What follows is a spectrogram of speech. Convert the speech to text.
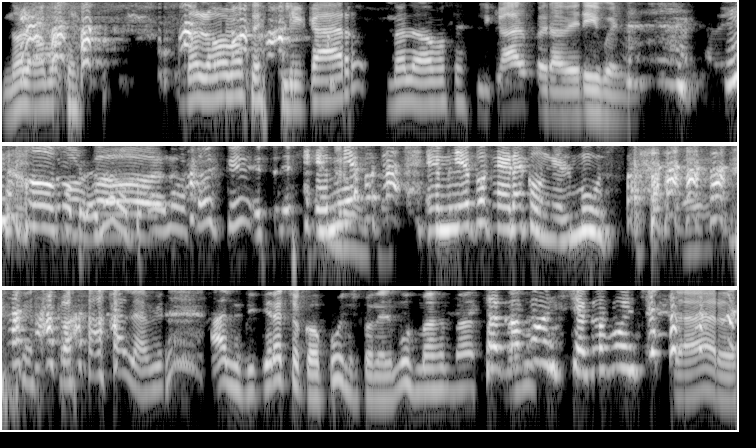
No lo vamos a, no lo vamos a explicar, no lo vamos a explicar, pero averigüen. No, no, por favor. No, ¿sabes qué? en, mi época, en, mi época, era con el mousse. ah, ni siquiera chocopunch, con el mousse más... más chocopunch, chocopunch. Claro,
